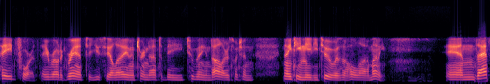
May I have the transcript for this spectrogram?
paid for it. They wrote a grant to UCLA and it turned out to be $2 million, which in 1982 was a whole lot of money. And that's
